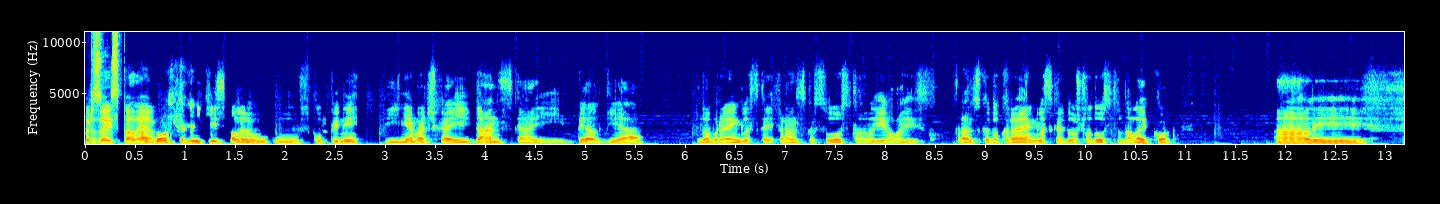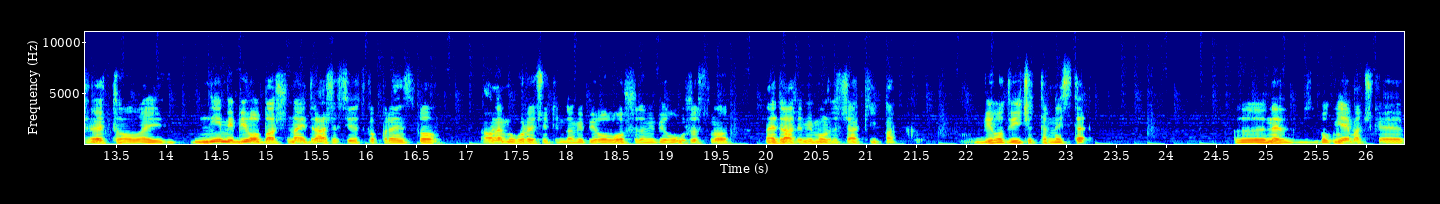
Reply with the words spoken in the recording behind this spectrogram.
brzo ispale. A dosta njih ispale u, u skupini, i Njemačka, i Danska, i Belgija. Dobro, Engleska i Francuska su ostali, ovaj, Francuska do kraja, Engleska je došla dosta daleko. Ali, eto, ovaj, nije mi bilo baš najdraže svjetsko prvenstvo, ali ne mogu reći da mi je bilo loše, da mi je bilo užasno. Najdraže mi je možda čak ipak bilo 2014. E, ne zbog Njemačke,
